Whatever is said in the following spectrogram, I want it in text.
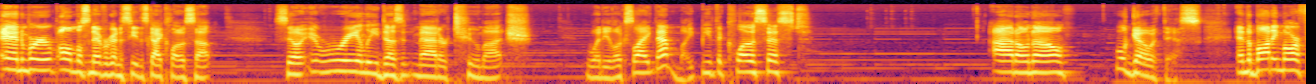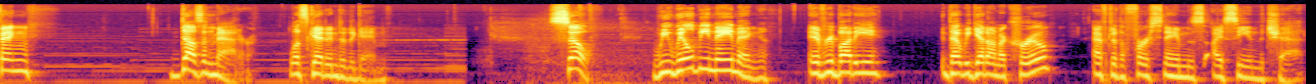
And we're almost never going to see this guy close up. So it really doesn't matter too much what he looks like. That might be the closest. I don't know. We'll go with this. And the body morphing doesn't matter. Let's get into the game. So, we will be naming everybody that we get on a crew after the first names I see in the chat.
